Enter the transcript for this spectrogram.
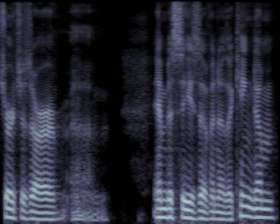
churches are um, embassies of another kingdom.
